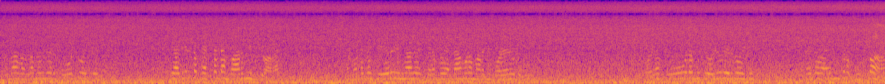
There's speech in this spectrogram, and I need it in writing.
ഇവിടെ വെള്ളം വരുന്ന ഒരു ബോട്ട് വെച്ച് ഈ കെട്ടെല്ലാം പറഞ്ഞിരിക്കുവാണ്. അങ്ങോട്ടൊക്കെ കയറി നിന്നാൽ ചിലപ്പോൾ എല്ലാം കൂടെ മറിഞ്ഞ് പുഴയിലോട്ട് പോകും. പുഴ കൂടെ കുറ്റി ഒഴിവ് വരുന്ന വഴി ഇതൊക്കെ ഭയങ്കര കുത്താണ്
